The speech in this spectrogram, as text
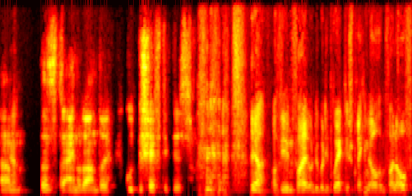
ähm, ja. dass der ein oder andere gut beschäftigt ist. ja, auf jeden Fall. Und über die Projekte sprechen wir auch im Verlauf.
